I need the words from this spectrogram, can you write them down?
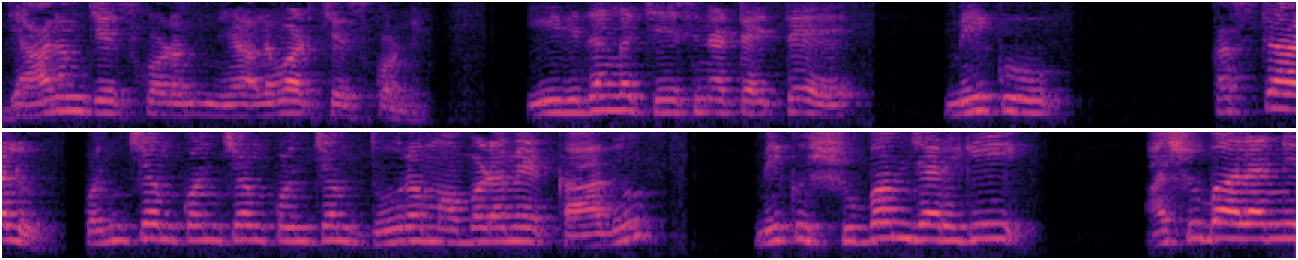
ధ్యానం చేసుకోవడం అలవాటు చేసుకోండి. ఈ విధంగా చేసినట్టయితే మీకు కష్టాలు కొంచెం కొంచెం కొంచెం దూరం అవ్వడమే కాదు మీకు శుభం జరిగి అశుభాలన్నీ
